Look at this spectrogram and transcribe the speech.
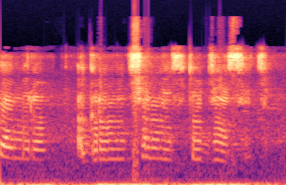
камера. Ограничение 110.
